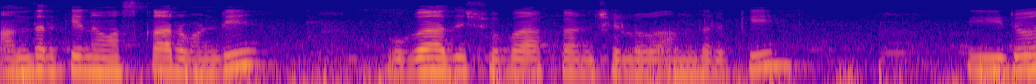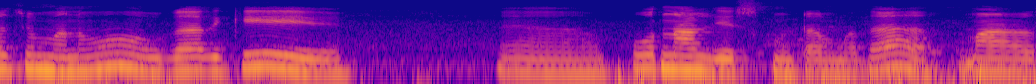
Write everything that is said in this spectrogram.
అందరికీ నమస్కారం అండి. ఉగాది శుభాకాంక్షలు అందరికీ. ఈరోజు మనము ఉగాదికి పూర్ణాలు చేసుకుంటాం కదా. మా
